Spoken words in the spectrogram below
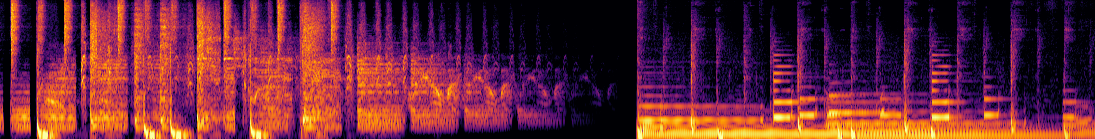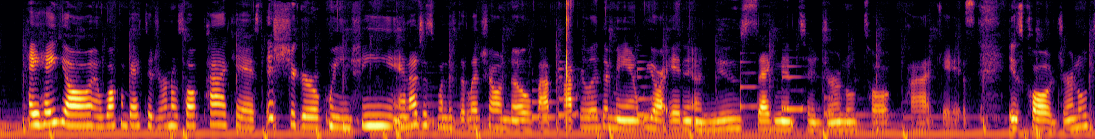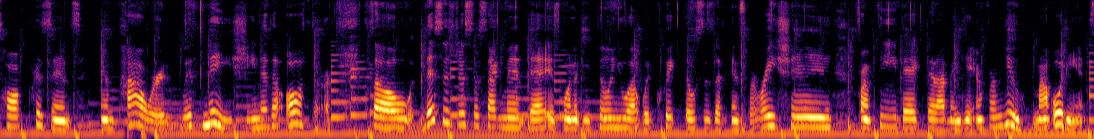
Hey, hey, y'all, and welcome back to Journal Talk Podcast. It's your girl, Queen Sheen, and I just wanted to let y'all know by popular demand, we are adding a new segment to Journal Talk Podcast. It's called Journal Talk Presents Empowered with me, Sheena, the author. So, this is just a segment that is going to be filling you up with quick doses of inspiration from feedback that I've been getting from you, my audience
